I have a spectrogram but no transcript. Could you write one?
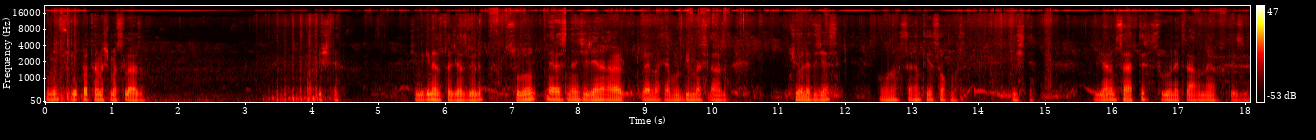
Bunun sulukla tanışması lazım. Bak işte. Şimdi yine tutacağız böyle. Suluğun neresinden içeceğine karar vermesi, yani bunu bilmesi lazım. Şöyle diyeceğiz. Onu sıkıntıya sokmaz. İşte. Yarım saattir suluğun etrafında geziyor.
